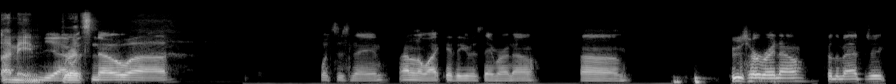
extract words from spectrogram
I mean, Yeah, Brett's no uh what's his name? I don't know why I can't think of his name right now. Um who's hurt right now for the Magic?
